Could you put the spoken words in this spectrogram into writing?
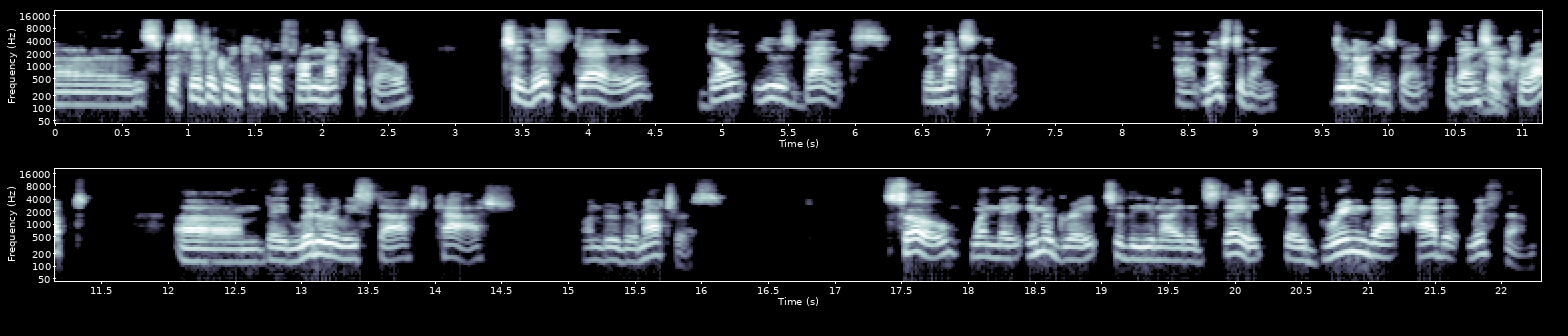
uh, specifically people from Mexico, to this day don't use banks in Mexico. Uh, most of them do not use banks. The banks Yeah. are corrupt. Um, they literally stash cash under their mattress. So when they immigrate to the United States, they bring that habit with them,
